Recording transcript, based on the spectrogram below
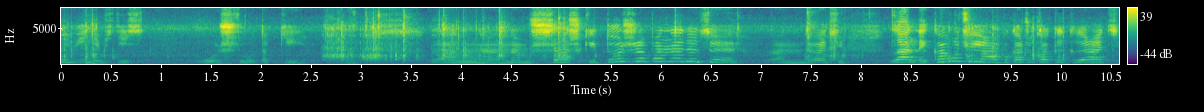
Мы видим здесь... Ой, что такие? Ладно, нам шашки тоже понадобятся. Ладно, давайте. Ладно, короче, я вам покажу, как играть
